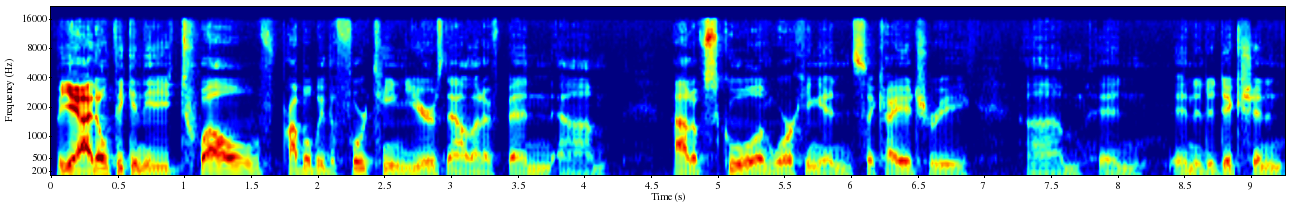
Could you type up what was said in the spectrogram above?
but yeah, I don't think in the 12, probably the 14 years now that I've been um, out of school and working in psychiatry um, and in an addiction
